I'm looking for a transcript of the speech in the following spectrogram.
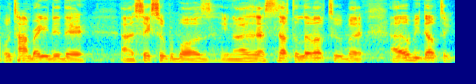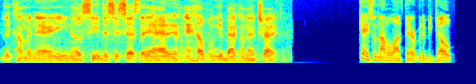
what Tom Brady did there, uh, six Super Bowls. You know, that's tough to live up to, but uh, it'll be dope to, to come in there and you know see the success they had and, and help them get back on that track. Okay, so not a lot there, but it'd be dope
